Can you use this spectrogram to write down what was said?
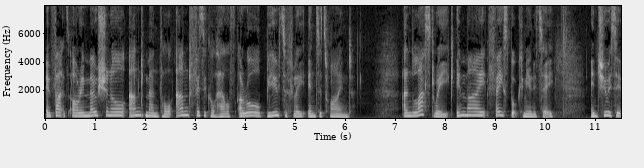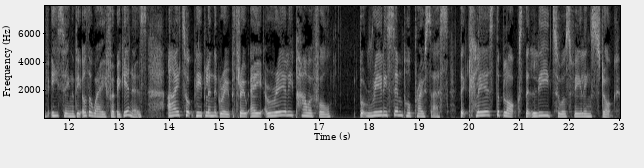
In fact, our emotional and mental and physical health are all beautifully intertwined. And last week in my Facebook community, Intuitive Eating the Other Way for Beginners, I took people in the group through a really powerful but really simple process that clears the blocks that lead to us feeling stuck.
